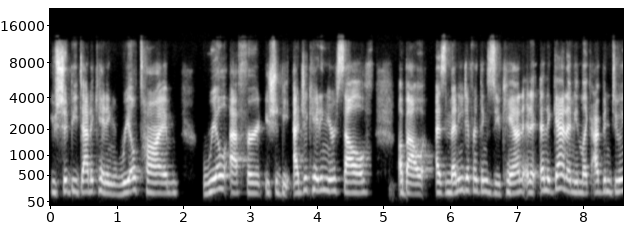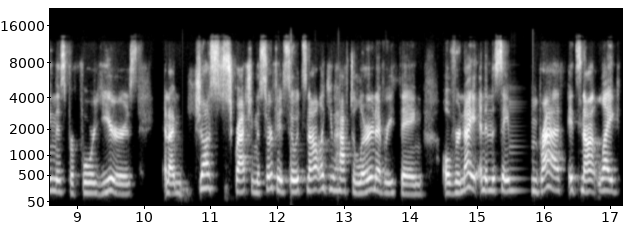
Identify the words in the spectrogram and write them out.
you should be dedicating real time, real effort. You should be educating yourself about as many different things as you can. And, and again, I mean, like I've been doing this for four years and I'm just scratching the surface. So it's not like you have to learn everything overnight. And in the same breath, it's not like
